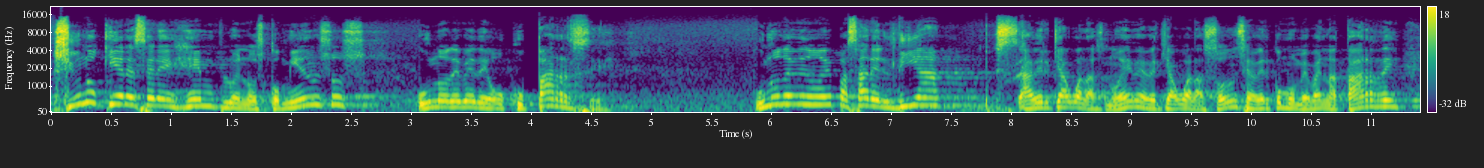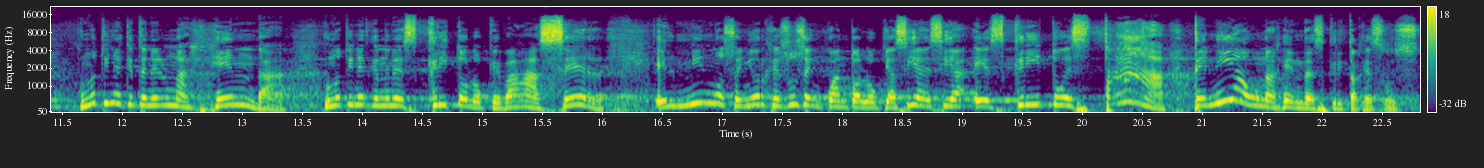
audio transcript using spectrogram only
si uno quiere ser ejemplo en los comienzos, uno debe de ocuparse. Uno debe, no pasar el día pues, a ver qué hago a las 9, a ver qué hago a las 11, a ver cómo me va en la tarde. Uno tiene que tener una agenda, uno tiene que tener escrito lo que va a hacer. El mismo Señor Jesús en cuanto a lo que hacía decía, escrito está. Tenía una agenda escrita Jesús.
